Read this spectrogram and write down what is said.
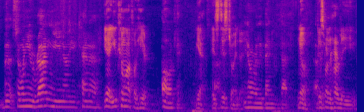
But so when you run, you know, you kind of. Yeah, you come off of here. Oh, okay. Yeah, it's this joint. You don't really bend that. No, this one hardly.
